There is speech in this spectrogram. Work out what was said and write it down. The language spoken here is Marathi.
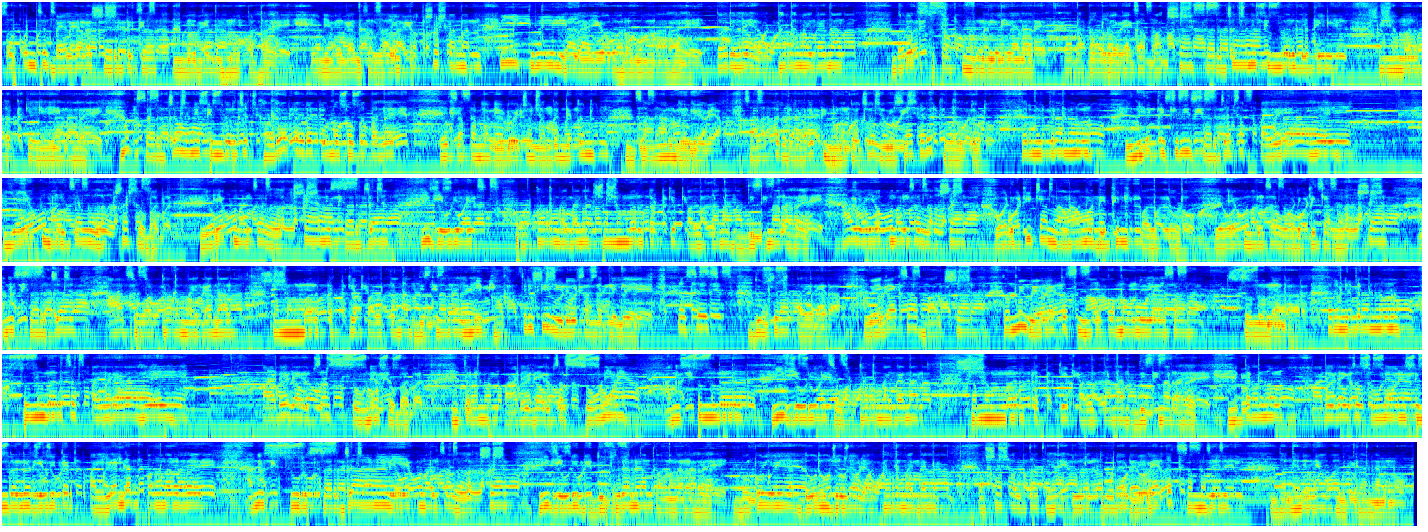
ओपनचं बैलगाडा शर्यतीचं मैदान होत आहे. या मैदानाचं लाईव्ह प्रक्षेपण पी थ्री लाईव्ह वर होणार आहे. तर या वाठार मैदानात बरेच नंदी येणार आहेत त्यात आपला वेगाचा बादशाह सर्जा आणि सुंदर देखील शंभर टक्के येणार आहे. मग सर्जा आणि सुंदरचे खरे पैरे कोणासोबत आहेत हेच आपण या व्हिडिओच्या माध्यमातून जाणून घेऊया. चला तर डायरेक्ट महत्त्वाच्या विषयाकडे वळतो. तर मित्रांनो हिंद केसरी सर्जाचा पैरा आहे. यवतमाळच्या लक्षासोबत. यवतमाळचा लक्ष आणि सर्जा ही जोडी आज वाठार मैदानात शंभर टक्के पलताना दिसणार आहे. हा यवतमाळचा लक्ष वडकीच्या नावाने देखील पलतो. यवतमाळचा वडकीचा लक्ष आणि सर्जा आज वाठार मैदानात शंभर टक्के पलताना दिसणार आहे. ही खात्रीशीर व्हिडिओ सांगितलेली आहे. तसेच दुसरा पैरा वेगाचा बादशाह कमी वेळातच नाव कमावलेला असा सुंदर. तर मित्रांनो सुंदरचा पैरा आहे. पाडेगावचा सोन्यासोबत. मित्रांनो पाडेगावचा सोन्या आणि सुंदर ही जोडी आज वाठार मैदानात शंभर टक्के पलताना दिसणार आहे. मित्रांनो पाडेगावचा सोन्या आणि सुंदर ही जोडी तर पहिल्यांदाच पळणार आहे. आणि सुर सर्जा आणि यवतमाळचा लक्ष ही जोडी दुसऱ्यांदा पळणार आहे. बघूया या दोन जोड्या वाठार मैदानात कशा पळतात हे आपल्याला थोड्या वेळातच समजेल. धन्यवाद मित्रांनो.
